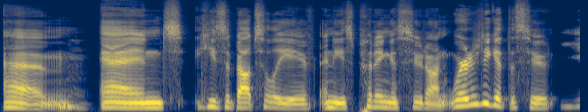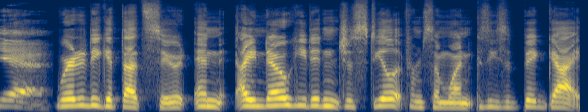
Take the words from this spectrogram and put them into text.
Um, Hmm. and he's about to leave and he's putting a suit on. Where did he get the suit? Yeah, Where did he get that suit? And I know he didn't just steal it from someone because he's a big guy.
